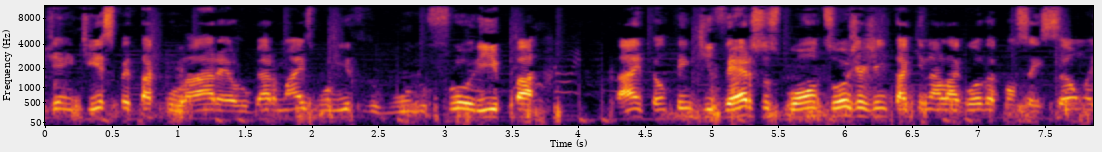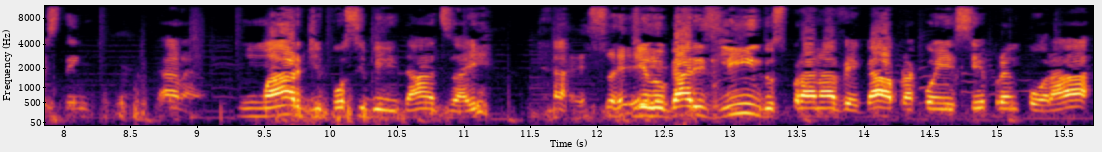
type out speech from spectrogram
gente, espetacular, é o lugar mais bonito do mundo, Floripa. Tá? Então tem diversos pontos. Hoje a gente está aqui na Lagoa da Conceição, mas tem, cara, um mar de possibilidades aí, É aí. de lugares lindos para navegar, para conhecer, para ancorar.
